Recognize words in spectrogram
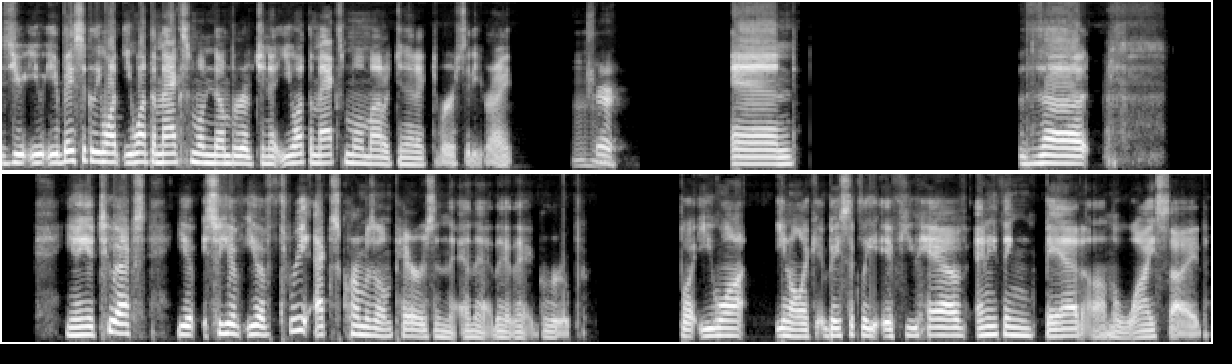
You you you basically want you want the maximum number of genetic you want the maximum amount of genetic diversity, right? Mhm. Sure. and the you know you have two X you have, so you have you have three X chromosome pairs in the in that, that that group, but you want you know like basically if you have anything bad on the Y side,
